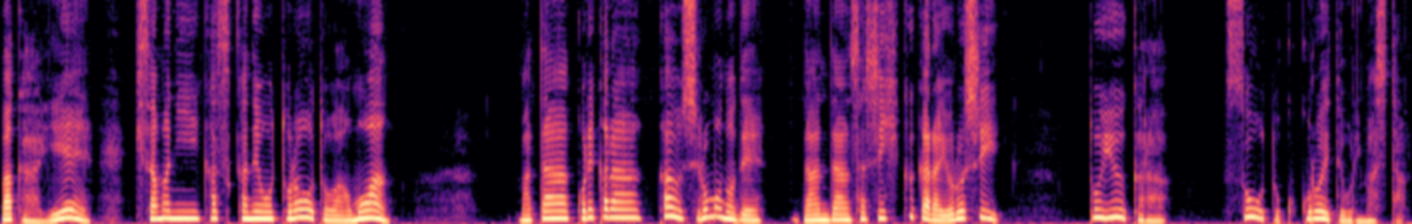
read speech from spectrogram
バカ言え貴様に貸す金を取ろうとは思わん。またこれから飼う代物でだんだん差し引くからよろしい。と言うからそうと心得ておりました。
